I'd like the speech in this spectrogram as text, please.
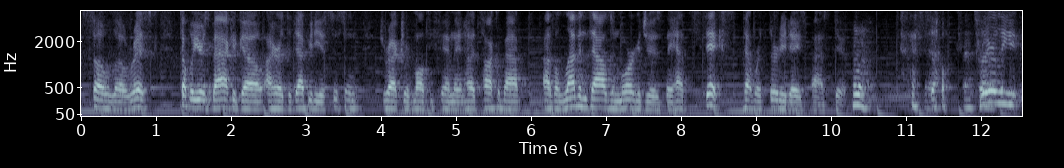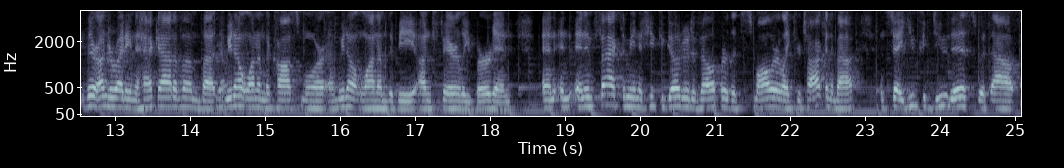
so low risk. A couple years back ago, I heard the deputy assistant director of multifamily at HUD, talk about out of 11,000 mortgages, they had six that were 30 days past due. Hmm. so yeah, clearly right. they're underwriting the heck out of them, but yep. we don't want them to cost more and we don't want them to be unfairly burdened. And, and, and in fact, I mean, if you could go to a developer that's smaller, like you're talking about, and say you could do this without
